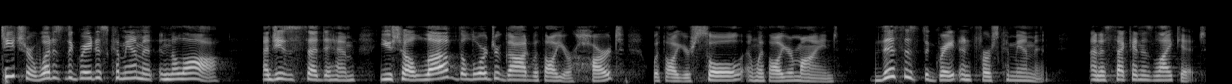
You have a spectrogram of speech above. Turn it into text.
Teacher, what is the greatest commandment in the law? And Jesus said to him, You shall love the Lord your God with all your heart, with all your soul, and with all your mind. This is the great and first commandment. And a second is like it.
